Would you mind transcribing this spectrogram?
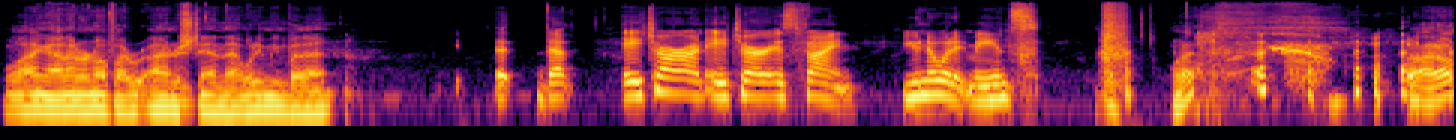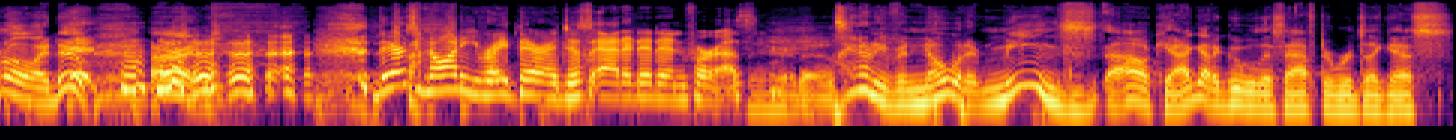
Well, hang on. I don't know if I, I understand that. What do you mean by that? That HR on HR is fine. You know what it means. What? I don't know if I do. All right. There's naughty right there. I just added it in for us. There it is. I don't even know what it means. Ah, Okay, I got to Google this afterwards, I guess.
